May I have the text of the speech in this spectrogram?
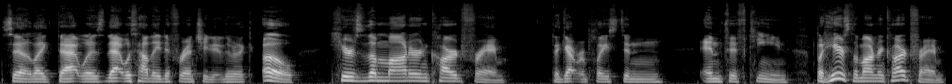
So like that was that was how they differentiated. They're like, oh, here's the modern card frame that got replaced in M15, but here's the modern card frame.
